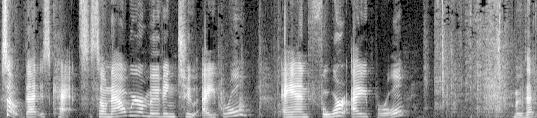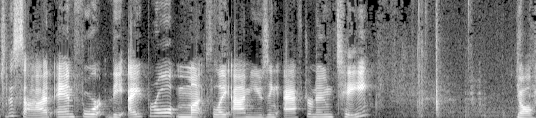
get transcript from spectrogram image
so that is cats. So now we're moving to April. And for April, Move that to the side. And for the April monthly, I'm using Afternoon Tea. Y'all,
